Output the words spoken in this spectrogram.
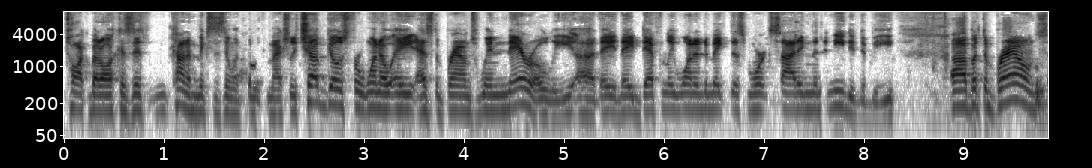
talk about all because it kind of mixes in with both of them. Actually, Chubb goes for 108 as the Browns win narrowly. Uh, they they definitely wanted to make this more exciting than it needed to be, uh, but the Browns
